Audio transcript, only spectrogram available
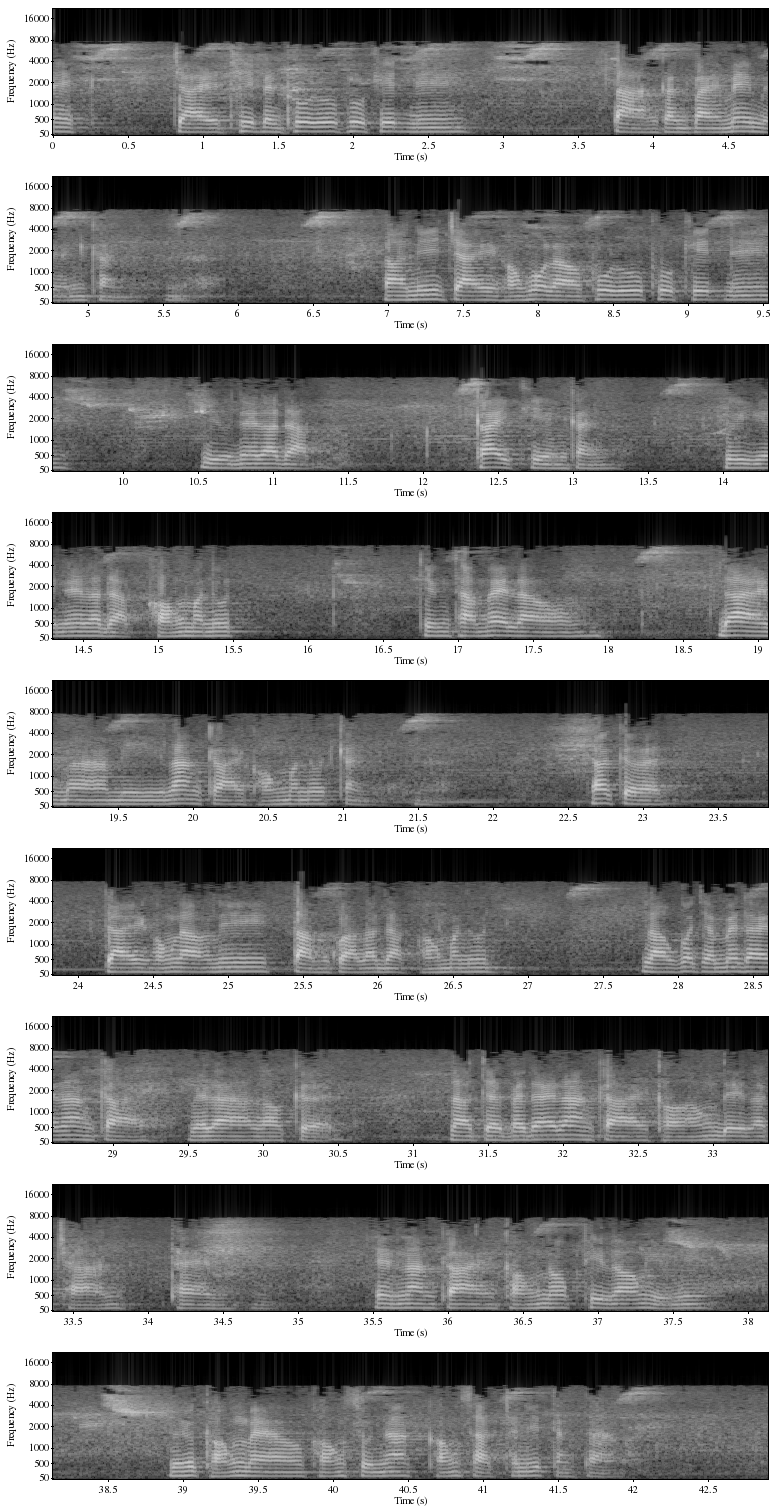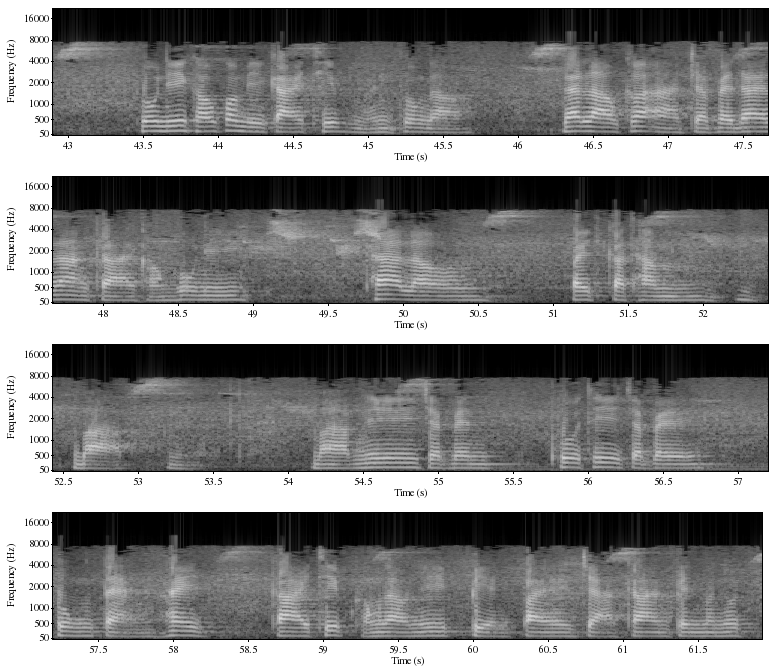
ใจที่เป็นผู้รู้ผู้คิดนี้ต่างกันไปไม่เหมือนกัน ตอนนี้ใจของพวกเราผู้รู้ผู้คิดนี้ อยู่ในระดับใกล้เคียงกัน คืออยู่ในระดับของมนุษย์ จึงทำให้เราได้มามีร่างกายของมนุษย์กัน ถ้าเกิดใจของเรานี้ต่ำกว่าระดับของมนุษย์ เราก็จะไม่ได้ร่างกาย เวลาเราเกิด เราจะไปได้ร่างกายของเดรัจฉานแทน เช่นร่างกายของนกที่ร้องอยู่นี่หรือของแมวของสุนัขของสัตว์ชนิดต่าง ๆ พวกนี้เขาก็มีกายทิพย์เหมือนพวกเรา และเราก็อาจจะไปได้ร่างกายของพวกนี้ ถ้าเราไปกระทำบาป บาปนี้จะเป็นผู้ที่จะไปปรุงแต่งให้ กายทิพย์ของเรานี้เปลี่ยนไปจากการเป็นมนุษย์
